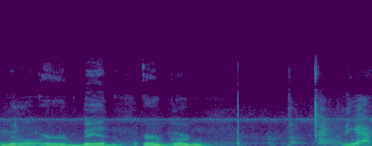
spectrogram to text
Little herb bed, herb garden. Yeah.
